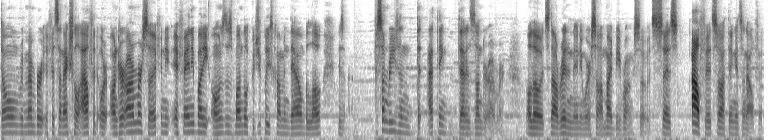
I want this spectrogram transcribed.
don't remember if it's an actual outfit or underarmor. So if any if anybody owns this bundle could you please comment down below? Because for some reason I think that is underarmor although it's not written anywhere so I might be wrong. So it says outfit so I think it's an outfit.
